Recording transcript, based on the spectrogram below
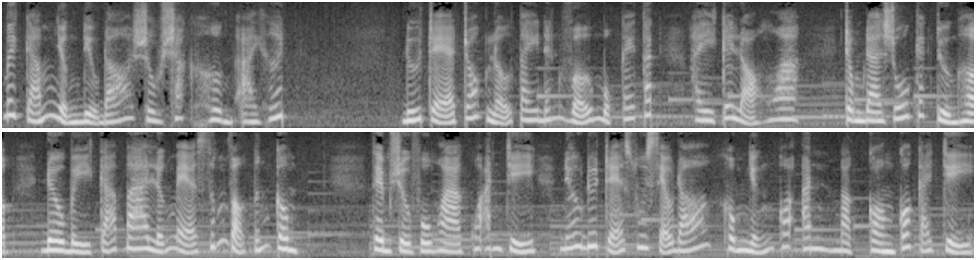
mới cảm nhận điều đó sâu sắc hơn ai hết. Đứa trẻ trót lỡ tay đánh vỡ một cái tách hay cái lọ hoa, trong đa số các trường hợp đều bị cả ba lẫn mẹ xúm vào tấn công. Thêm sự phụ họa của anh chị nếu đứa trẻ xui xẻo đó không những có anh mà còn có cả chị.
